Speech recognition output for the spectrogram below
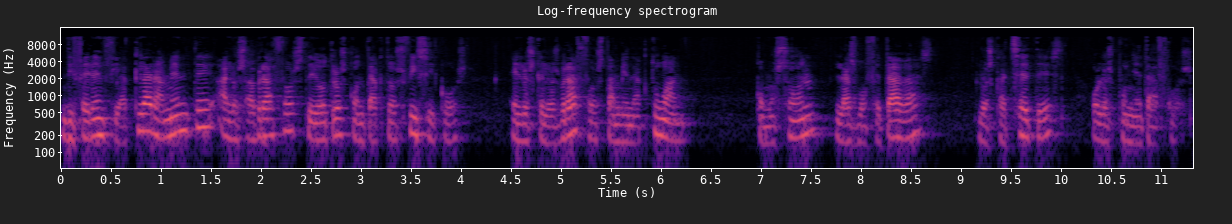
diferencia claramente a los abrazos de otros contactos físicos, en los que los brazos también actúan, como son las bofetadas, los cachetes o los puñetazos.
